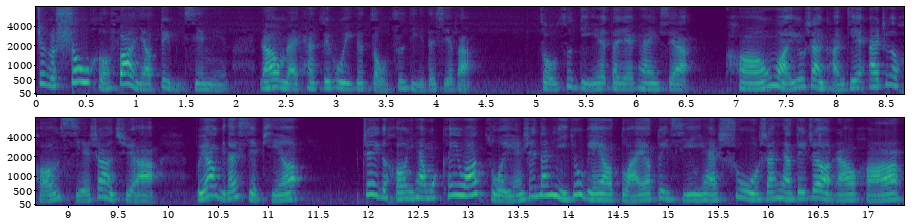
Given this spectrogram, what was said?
这个收和放要对比鲜明。然后我们来看最后一个走字底的写法，走字底大家看一下，横往右上扛肩，哎，这个横斜上去啊，不要给它写平。这个横，你看我可以往左延伸，但是你右边要短，要对齐。你看竖上下对正，然后横，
